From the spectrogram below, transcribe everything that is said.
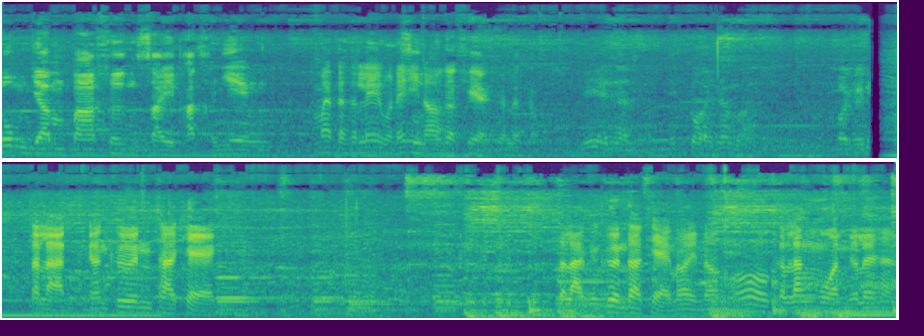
ต้มยำปลาเคืองใส่ผักขะแยงมาแต่ทะเลหมดได้สูนี่ตรเนาะตะแขกนั่นแหละครับนี่นั่นนี่ก่อยน้ำมันมันก็ตลาดกลางคืนทาแขก ตลาดกลางคืนทาแขกหน่อยเนาะ โอ้กำลังมวนกันเลยฮะ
